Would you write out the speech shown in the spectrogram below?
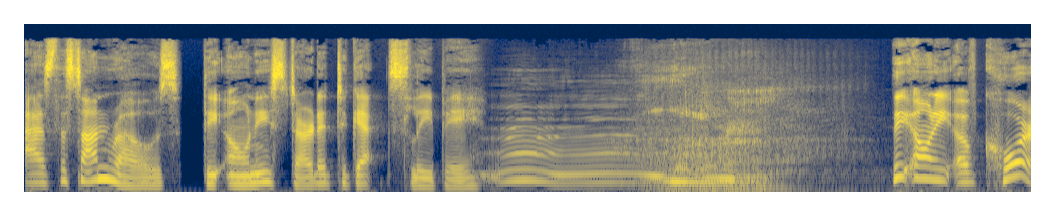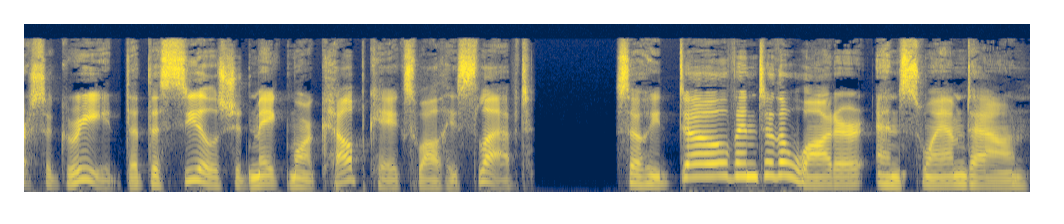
As the sun rose, the Oni started to get sleepy. The Oni, of course, agreed that the seals should make more kelp cakes while he slept. So he dove into the water and swam down.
